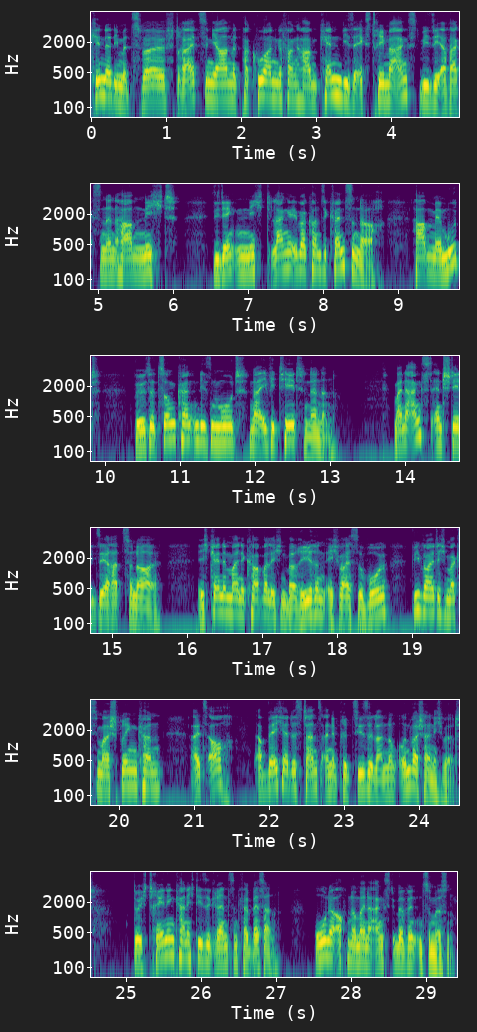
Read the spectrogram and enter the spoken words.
Kinder, die mit 12, 13 Jahren mit Parcours angefangen haben, kennen diese extreme Angst, wie sie Erwachsenen haben, nicht. Sie denken nicht lange über Konsequenzen nach, haben mehr Mut, böse Zungen könnten diesen Mut Naivität nennen. Meine Angst entsteht sehr rational. Ich kenne meine körperlichen Barrieren, ich weiß sowohl, wie weit ich maximal springen kann, als auch, ab welcher Distanz eine präzise Landung unwahrscheinlich wird. Durch Training kann ich diese Grenzen verbessern, ohne auch nur meine Angst überwinden zu müssen.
